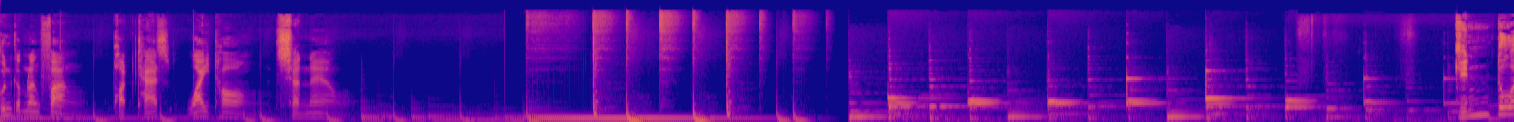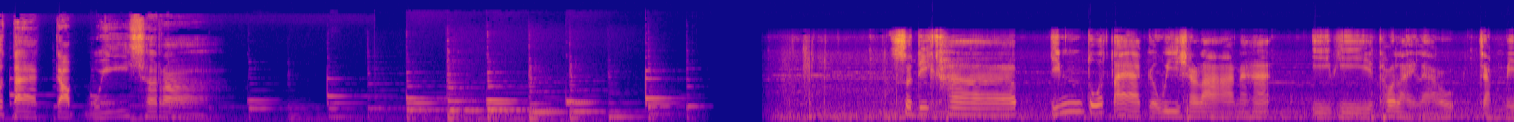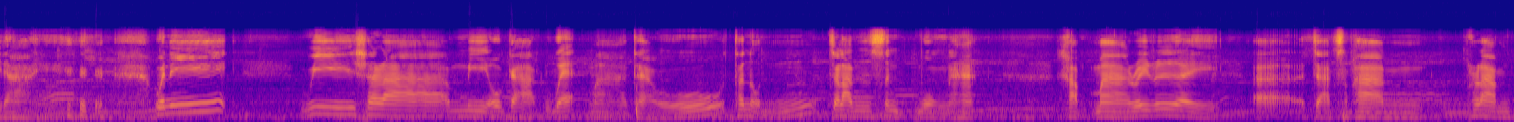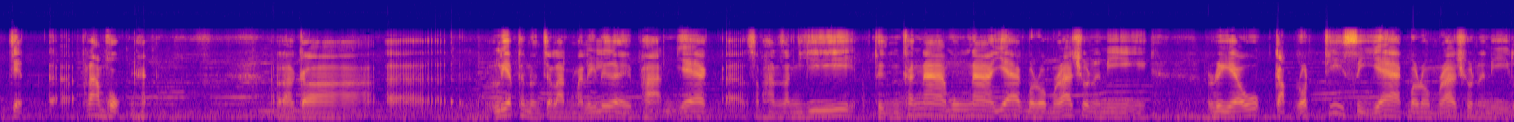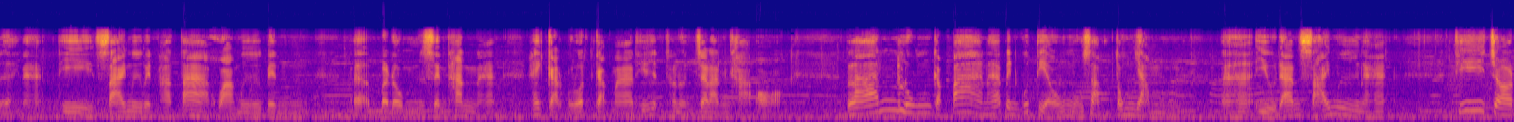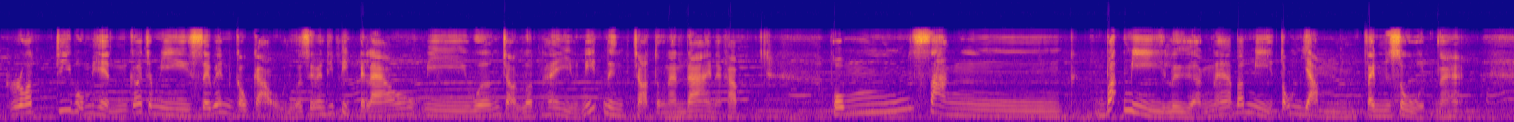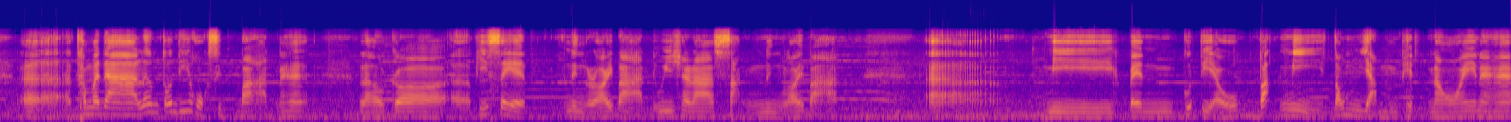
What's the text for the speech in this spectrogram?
คุณกำลังฟัง พอดแคสต์วัยทอง Channel กินตัวแตกกับวีชรา สวัสดีครับ กินตัวแตกกับวีชรานะฮะ EP เท่าไหร่แล้วจำไม่ได้ วันนี้วีชรามีโอกาสแวะมาแถวถนนจรันสนิทวงศ์นะฮะ ขับมาเรื่อยๆเอ่อจากสะพานพระรามเจ็ดเอ่อพระรามหกนะฮะ แล้วก็เอ่อเรียบถนนจรันมาเรื่อยๆ ผ่านแยกเอ่อสะพานสังฮีถึงข้างหน้ามุ่งหน้าแยกบรมราชชนนี เลี้ยวกับรถที่สี่แยกบรมราชชนนีเลยนะฮะ ที่ซ้ายมือเป็นพาต้า ขวามือเป็นบรมเซนทันนะฮะ ให้กลับรถกลับมาที่ถนนจรันขาออก ร้านลุงกับป้านะฮะ เป็นก๋วยเตี๋ยวหมูสับต้มยำนะฮะ อยู่ด้านซ้ายมือนะฮะ ที่จอดรถที่ผมเห็นก็จะมีเซเว่นเก่าๆ หรือเซเว่นที่ปิดไปแล้ว มีเวิ้งจอดรถให้อยู่นิดนึงจอดตรงนั้นได้นะครับ ผมสั่งบะหมี่เหลืองนะบะหมี่ต้มยำเต็มสูตรนะฮะธรรมดาเริ่มต้นที่ 60 บาทนะฮะ แล้วก็เอ่อพิเศษ 100 บาทวีชราสั่ง 100 บาทเอ่อมีเป็นก๋วยเตี๋ยวบะหมี่ต้มยำเผ็ดน้อยนะฮะ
